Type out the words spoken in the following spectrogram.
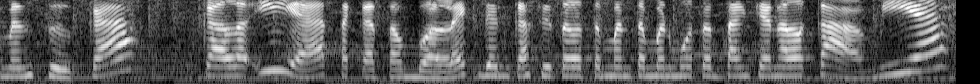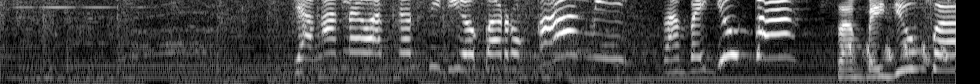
teman-teman suka? Kalau iya, tekan tombol like dan kasih tahu teman-temanmu tentang channel kami ya. Jangan lewatkan video baru kami. Sampai jumpa. Sampai jumpa.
